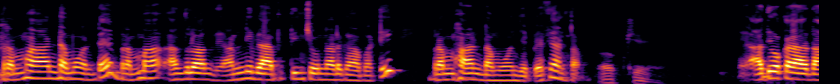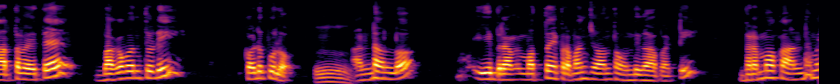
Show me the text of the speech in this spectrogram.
బ్రహ్మాండము అంటే బ్రహ్మ అందులో అన్ని- వ్యాపించి ఉన్నాడు కాబట్టి బ్రహ్మాండము అని చెప్పేసి అంటాం. ఓకే. అది ఒక అర్థమైతే భగవంతుడి కడుపులో అండంలో ఈ బ్రహ్మ మొత్తం ఈ ప్రపంచం అంతా ఉంది కాబట్టి బ్రహ్మ ఒక అండము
